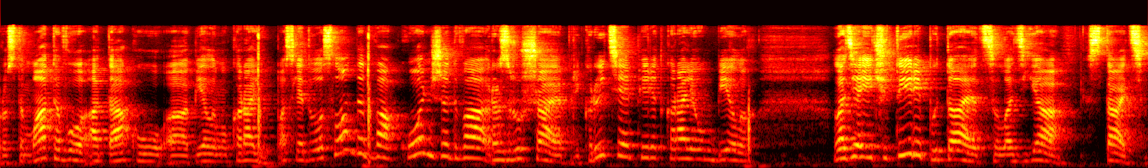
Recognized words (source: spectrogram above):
просто матовую атаку э, белому королю. Последовало слон d2, конь g2, разрушая прикрытие перед королем белых. Ладья e4 пытается ладья стать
